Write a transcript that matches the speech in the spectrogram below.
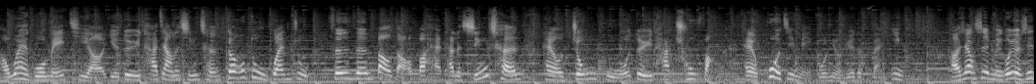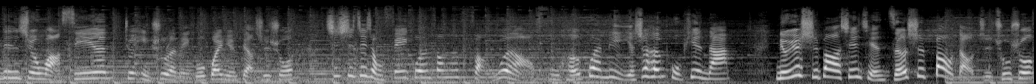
好，外国媒体啊也对于他这样的行程高度关注，纷纷报道，包含他的行程，还有中国对于他出访，还有过境美国纽约的反应。好像是美国有线电视新闻网 CNN 就引述了美国官员表示说，其实这种非官方的访问啊，符合惯例，也是很普遍的。纽约时报先前则是报道指出说，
